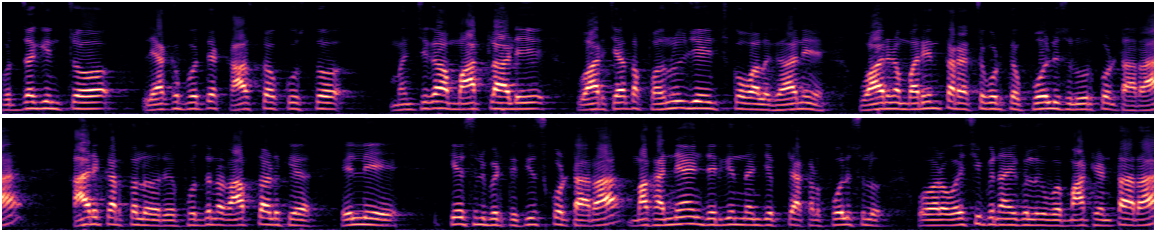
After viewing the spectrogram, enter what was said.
పుజ్జగించో లేకపోతే కాస్తో కూస్తో మంచిగా మాట్లాడి వారి చేత పనులు చేయించుకోవాలి కానీ వారిని మరింత రెచ్చగొడితే పోలీసులు ఊరుకుంటారా? కార్యకర్తలు రేపు పొద్దున రాప్తాడుకి వెళ్ళి కేసులు పెడితే తీసుకుంటారా? మాకు అన్యాయం జరిగిందని చెప్తే అక్కడ పోలీసులు వైసీపీ నాయకులు మాట వింటారా?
